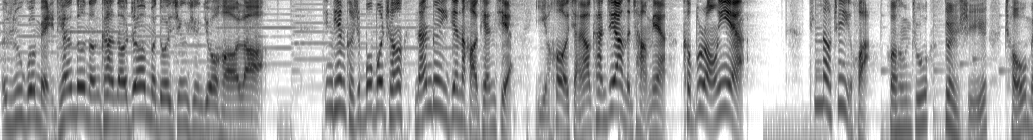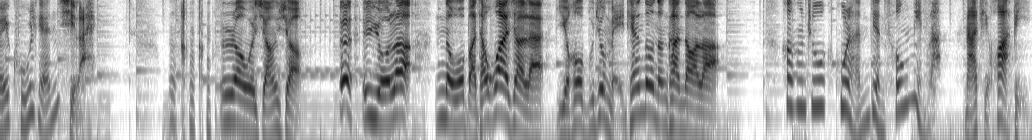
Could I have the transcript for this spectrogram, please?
如果每天都能看到这么多星星就好了。今天可是波波城难得一见的好天气，以后想要看这样的场面可不容易。听到这话。哼哼猪顿时愁眉苦脸起来。让我想想，哎，有了，那我把它画下来，以后不就每天都能看到了？哼哼猪忽然变聪明了，拿起画笔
